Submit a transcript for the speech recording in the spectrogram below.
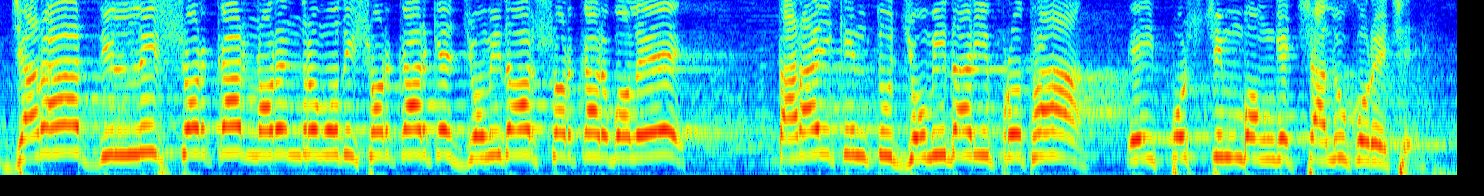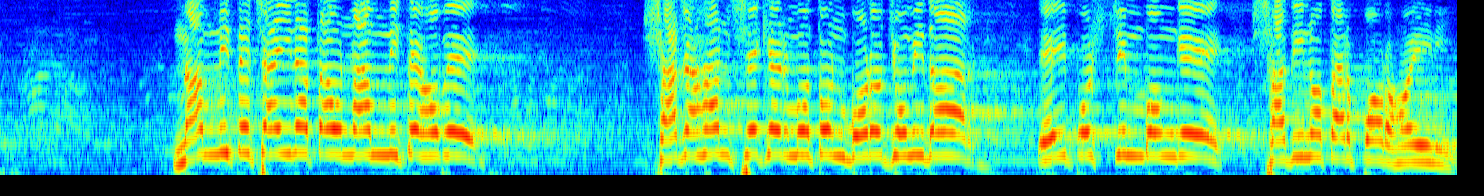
যারা দিল্লির সরকার, নরেন্দ্র মোদী সরকারকে জমিদার সরকার বলে, তারাই কিন্তু জমিদারি প্রথা এই পশ্চিমবঙ্গে চালু করেছে। নাম নিতে চাই না, তাও নাম নিতে হবে। শাহজাহান শেখের মতন বড় জমিদার এই পশ্চিমবঙ্গে স্বাধীনতার পর হয়নি।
